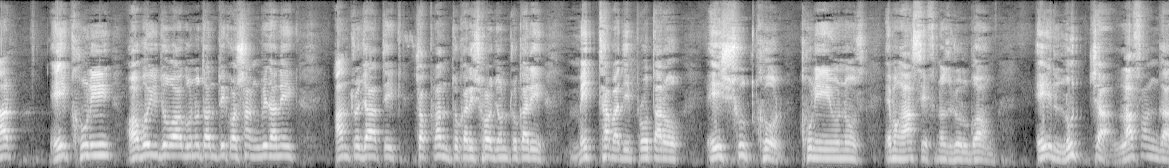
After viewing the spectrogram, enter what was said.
আর এই খুনি অবৈধ অগণতান্ত্রিক অসাংবিধানিক, আন্তর্জাতিক চক্রান্তকারী, ষড়যন্ত্রকারী, মিথ্যাবাদী প্রতারক এই সুদখোর খুনি ইউনুস এবং আসিফ নজরুল গং, এই লুচ্চা, লাফাঙ্গা,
